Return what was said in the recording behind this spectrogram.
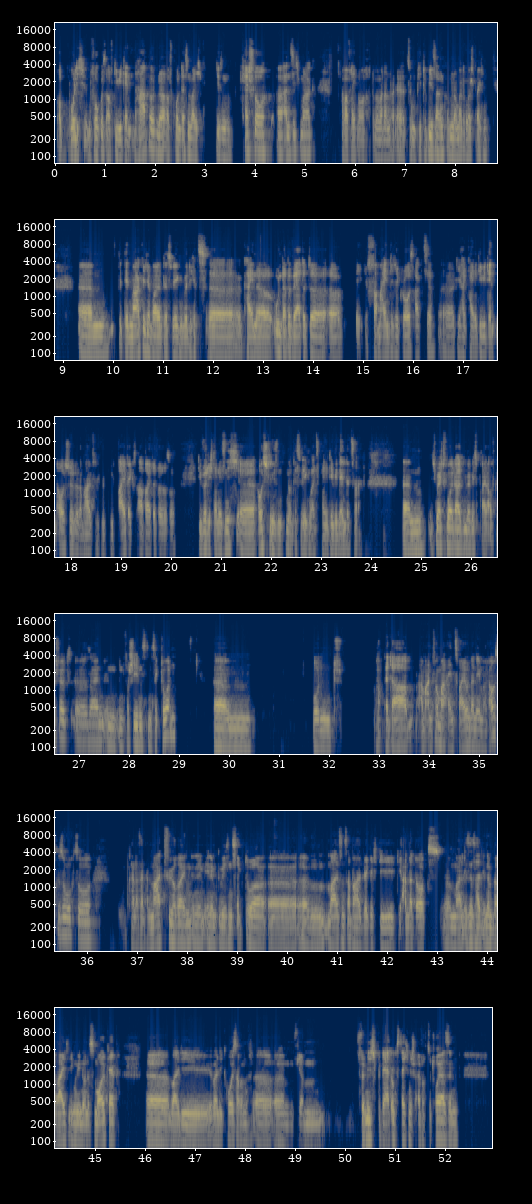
obwohl ich einen Fokus auf Dividenden habe, ne, aufgrund dessen, weil ich diesen Cashflow äh, an sich mag, man vielleicht noch, wenn wir dann äh, zu den P2P-Sachen kommen, nochmal drüber sprechen. Ähm, den mag ich, aber deswegen würde ich jetzt äh, keine unterbewertete äh, vermeintliche Growth-Aktie, äh, die halt keine Dividenden ausschüttet, aber halt mit, Buybacks arbeitet oder so, die würde ich dann jetzt nicht äh, ausschließen, nur deswegen, weil es keine Dividende zahlt. Ähm, ich möchte, wollte halt möglichst breit aufgestellt äh, sein in, in verschiedensten Sektoren ähm, und habe mir da am Anfang mal ein, zwei Unternehmen halt ausgesucht, so kann das sein, ein Marktführer in, in, in einem gewissen Sektor, äh, ähm, mal sind es aber halt wirklich die, die Underdogs, äh, mal ist es halt in einem Bereich irgendwie nur eine Small Cap, äh, weil die, weil die größeren äh, ähm, Firmen für mich bewertungstechnisch einfach zu teuer sind.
